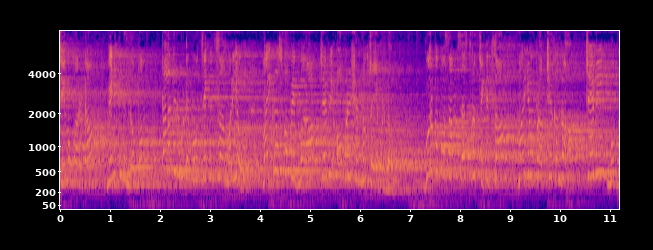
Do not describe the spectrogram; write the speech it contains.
చీము కారుట వినికిడి లోపం తల తిరుగుటకు చికిత్స మరియు మైక్రోస్కోపీ ద్వారా చెవి ఆపరేషన్లు చేయబడును. గురుక కోసం శస్త్రచికిత్స మరియు ప్రత్యేకంగా చెవి ముక్కు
